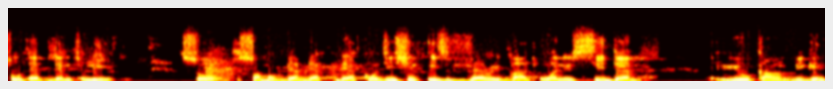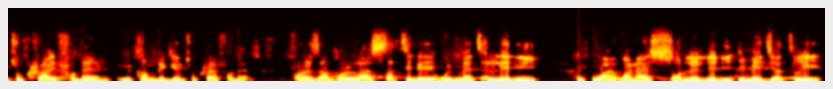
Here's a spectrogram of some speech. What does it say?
to help them to live. So some of them, their, their condition is very bad. When you see them you can begin to cry for them. You can begin to cry for them. For example, last Saturday we met a lady. When, when I saw the lady immediately,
